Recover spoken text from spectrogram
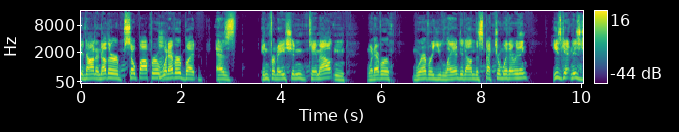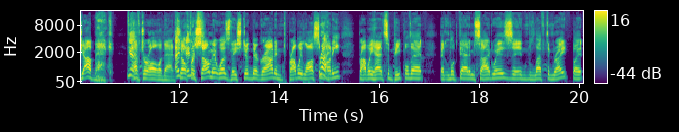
not another soap opera, Mm-hmm. whatever, but as information came out and whatever wherever you landed on the spectrum with everything, he's getting his job back Yeah. after all of that. And- so and for some it was they stood their ground and probably lost some Right. money, probably had some people that that looked at him sideways and left and right, but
